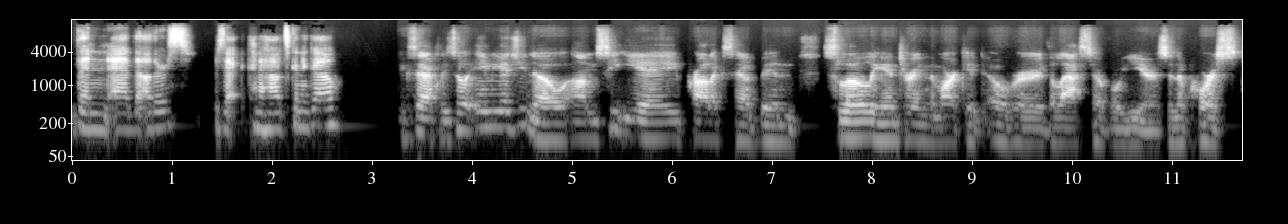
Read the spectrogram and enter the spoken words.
then add the others. Is that kind of how it's going to go? Exactly. So, Amy, as you know, um, CEA products have been slowly entering the market over the last several years. And of course,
